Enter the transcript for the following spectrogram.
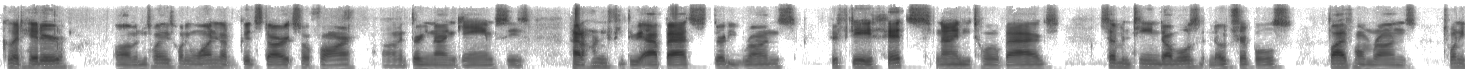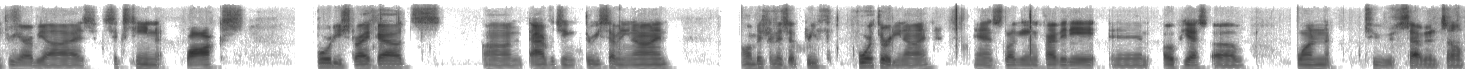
good hitter. Um, in 2021, he got a good start so far. Um, in 39 games, he's had 153 at bats, 30 runs, 58 hits, 90 total bags, 17 doubles, no triples, five home runs, 23 RBIs, 16 walks, 40 strikeouts, um, averaging 379, on base percentage at 3 439, and slugging 588 and OPS of 127. So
